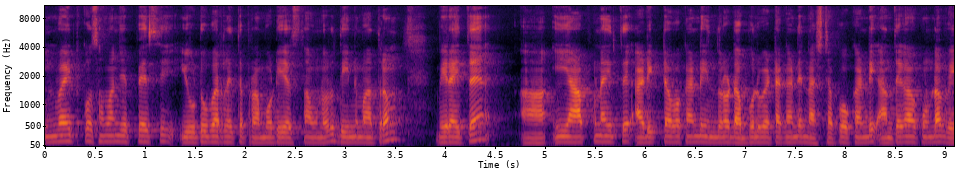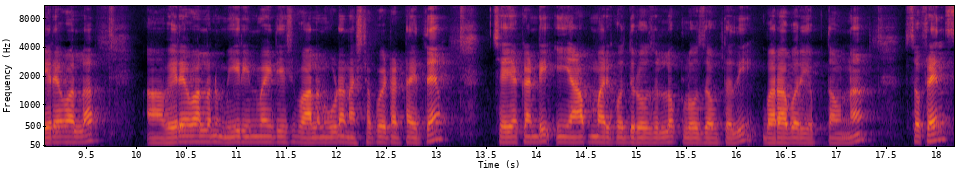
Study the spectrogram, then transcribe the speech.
ఇన్వైట్ కోసం అని చెప్పేసి యూట్యూబర్లు అయితే ప్రమోట్ చేస్తూ ఉన్నారు. దీన్ని మాత్రం మీరైతే ఈ యాప్ని అయితే అడిక్ట్ అవ్వకండి. ఇందులో డబ్బులు పెట్టకండి నష్టపోకండి. అంతేకాకుండా వేరే వాళ్ళ వేరే వాళ్ళను మీరు ఇన్వైట్ చేసి వాళ్ళను కూడా నష్టపోయేటట్టు అయితే చేయకండి. ఈ యాప్ మరి కొద్ది రోజుల్లో క్లోజ్ అవుతుంది. బరాబర్ చెప్తా ఉన్నా. సో ఫ్రెండ్స్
